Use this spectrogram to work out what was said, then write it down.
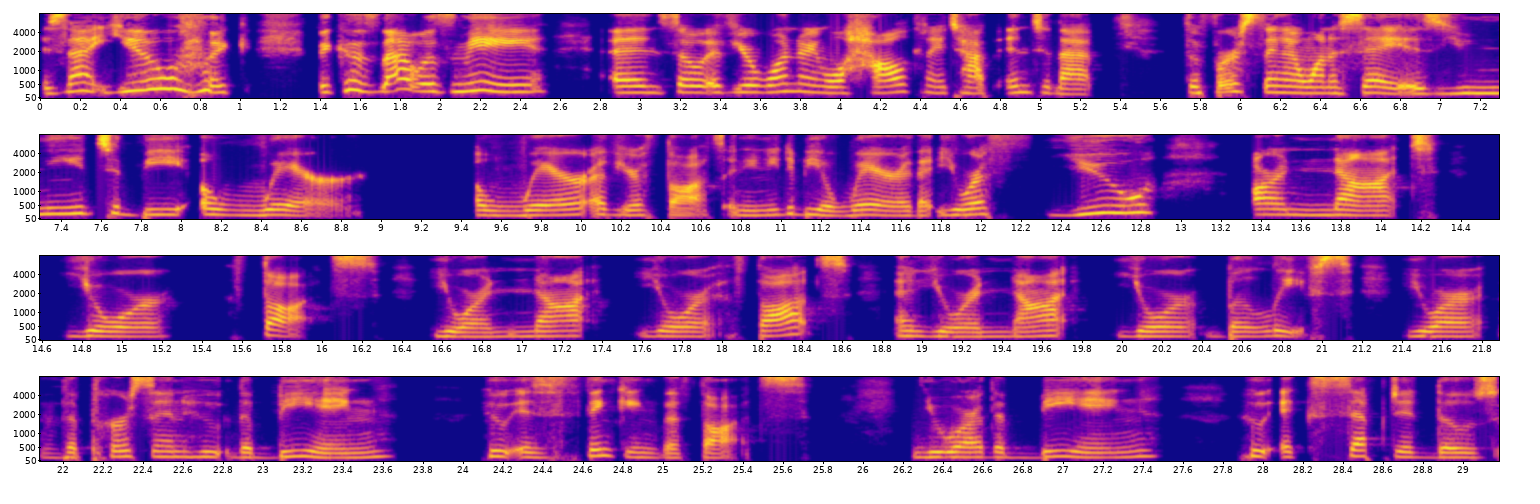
is that you like because that was me and so if you're wondering well how can i tap into that? The first thing i want to say is you need to be aware aware of your thoughts and you need to be aware that you are you are not your thoughts. You are not your thoughts and you are not your beliefs. You are the person who the being who is thinking the thoughts. You are the being who accepted those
